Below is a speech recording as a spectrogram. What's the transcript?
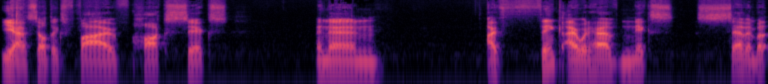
yeah, Celtics five, Hawks six, and then I think I would have Knicks seven, but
